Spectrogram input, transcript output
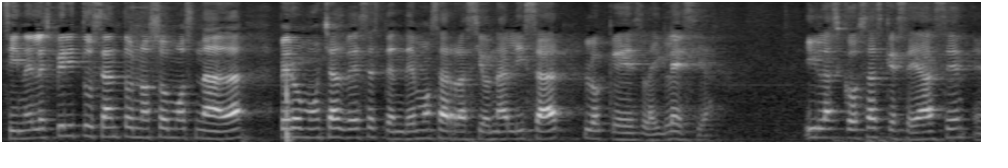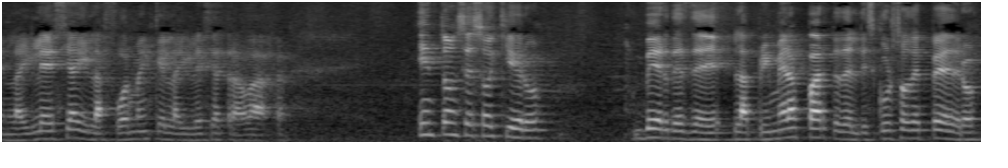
Sin el Espíritu Santo no somos nada, pero muchas veces tendemos a racionalizar lo que es la iglesia y las cosas que se hacen en la iglesia y la forma en que la iglesia trabaja. Entonces hoy quiero ver desde la primera parte del discurso de Pedro,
